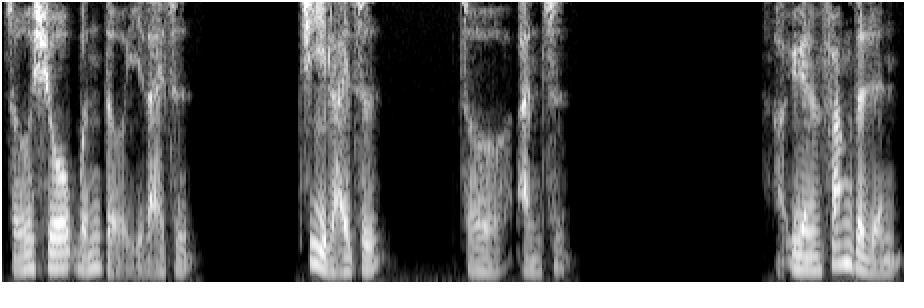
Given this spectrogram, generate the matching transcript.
则修文德以来之，既来之。则安之。啊，远方的人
